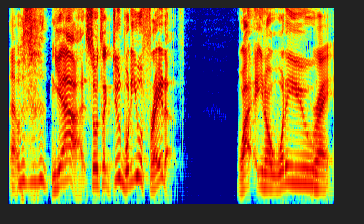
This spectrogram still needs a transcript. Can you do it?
That was yeah. So it's like, dude, what are you afraid of? Why you know, what are you right.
